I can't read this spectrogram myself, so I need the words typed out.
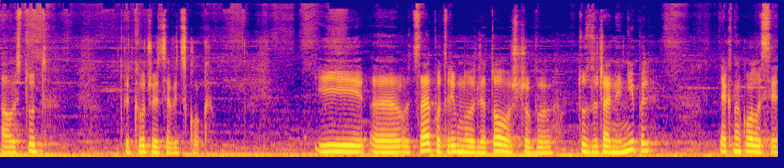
а ось тут підкручується відскок. І е, це потрібно для того, щоб тут звичайний ніпель, як на колесі.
